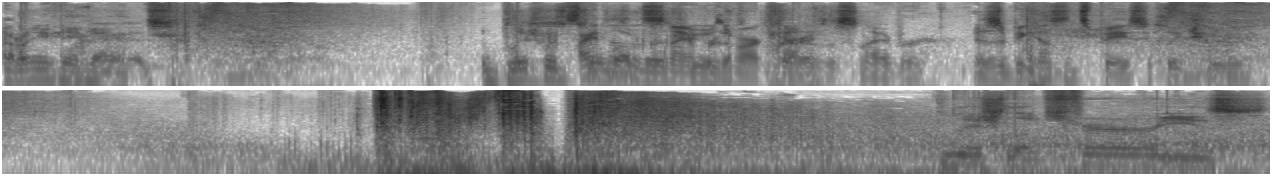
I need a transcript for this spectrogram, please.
I don't even think I. Blish would Why still love doesn't her if she was sniper's a mark count as a sniper? Is it because it's basically cheating? Blish loves furries.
